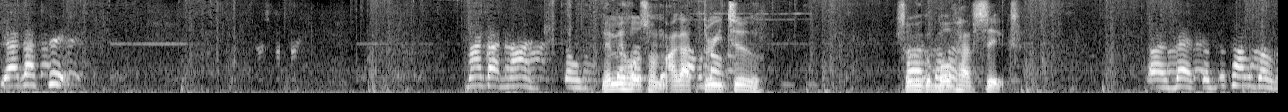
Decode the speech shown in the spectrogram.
Yeah, I got six. Mine got nine. So Let me hold some. I got three too. So we could both have six. Alright, bet. So this how it goes.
